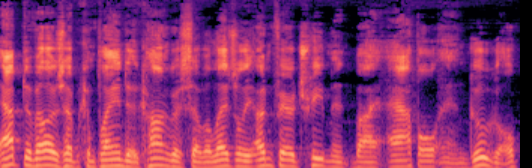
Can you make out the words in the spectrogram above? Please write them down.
App developers have complained to Congress of allegedly unfair treatment by Apple and Google.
